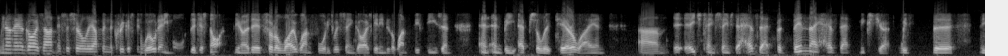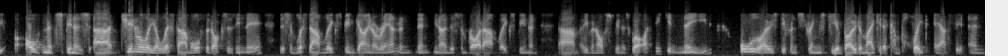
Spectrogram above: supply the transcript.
you know, our guys aren't necessarily up in the quickest in the world anymore. They're just not. You know, they're sort of low 140s. We've seen guys get into the 150s and, and, and be absolute tearaway. And um, each team seems to have that. But then they have that mixture with the the alternate spinners. Uh, generally, a left arm orthodox is in there. There's some left arm leg spin going around, and then you know there's some right arm leg spin and um, even off spin as well. I think you need all those different strings to your bow to make it a complete outfit. And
